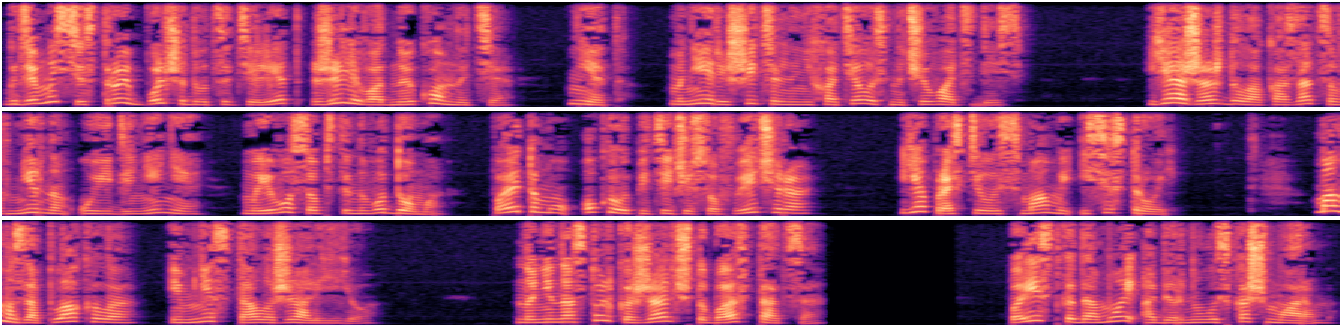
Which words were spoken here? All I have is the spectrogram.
где мы с сестрой больше двадцати лет жили в одной комнате. Нет, мне решительно не хотелось ночевать здесь. Я жаждала оказаться в мирном уединении моего собственного дома, поэтому около пяти часов вечера я простилась с мамой и сестрой. Мама заплакала, и мне стало жаль ее. Но не настолько жаль, чтобы остаться. Поездка домой обернулась кошмаром.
